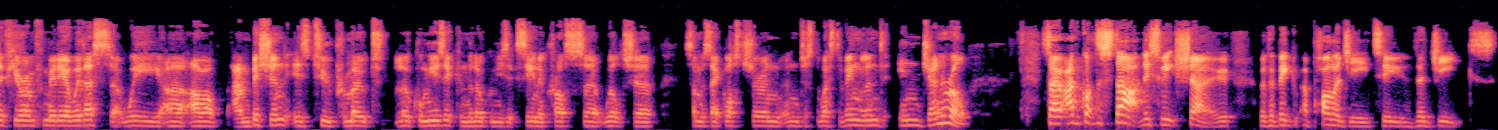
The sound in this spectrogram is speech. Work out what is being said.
if you're unfamiliar with us, uh, we uh, our ambition is to promote local music and the local music scene across uh, Wiltshire, Somerset, Gloucestershire, and, and just the west of England in general. So I've got to start this week's show with a big apology to the Jeeks.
